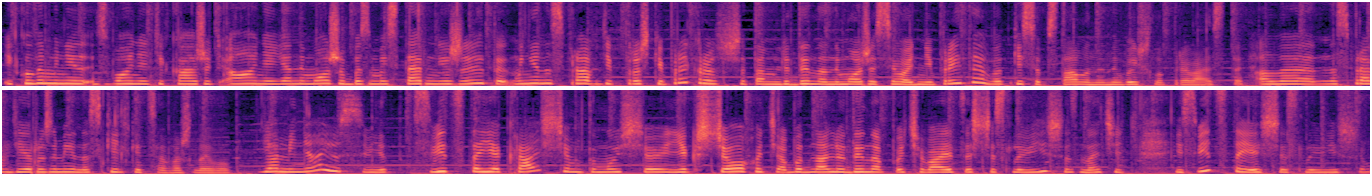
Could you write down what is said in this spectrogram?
І коли мені дзвонять і кажуть, Аня, я не можу без майстерні жити. Мені насправді трошки прикро, що там людина не може сьогодні прийти, бо якісь обставини не вийшло привезти. Але насправді я розумію, наскільки це важливо. Я міняю світ. Світ стає кращим, тому що якщо хоча б одна людина почувається щасливіше, значить і світ стає щасливішим.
